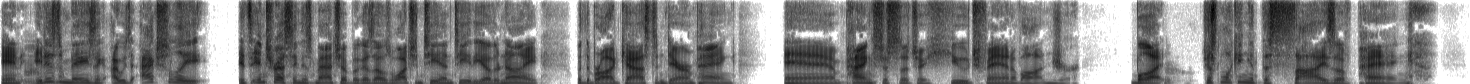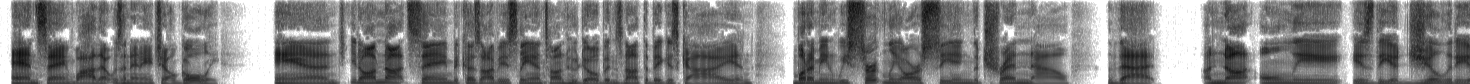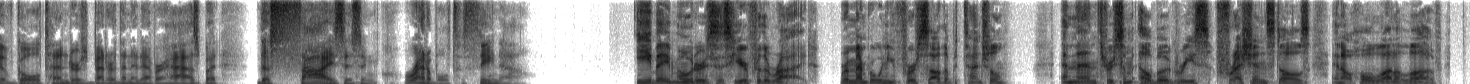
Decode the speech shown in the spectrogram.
And mm-hmm. it is amazing. I was actually it's interesting this matchup because I was watching TNT the other night with the broadcast and Darren Pang, and Pang's just such a huge fan of Oettinger, But just looking at the size of Pang and saying, wow, that was an NHL goalie. And, you know, I'm not saying because obviously Anton Khudobin's not the biggest guy. And, but I mean, we certainly are seeing the trend now that uh, not only is the agility of goaltenders better than it ever has, but the size is incredible to see now. eBay Motors is here for the ride. Remember when you first saw the potential? And then through some elbow grease, fresh installs, and a whole lot of love,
